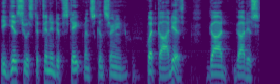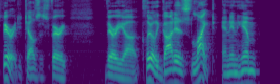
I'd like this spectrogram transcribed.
he gives to us definitive statements concerning what God is. God God is spirit. He tells us very very uh, clearly God is light, and in him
